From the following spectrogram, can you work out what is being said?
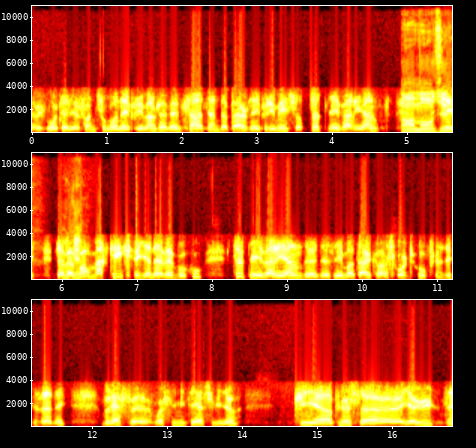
avec mon téléphone, sur mon imprimante. J'avais une centaine de pages d'imprimés sur toutes les variantes. Oh, mon Dieu. J'avais pas remarqué qu'il y en avait beaucoup. Toutes les variantes de, de ces moteurs Cosworth au fil des années. Bref, euh, on va se limiter à celui-là. Puis en plus, euh, il y a eu 10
